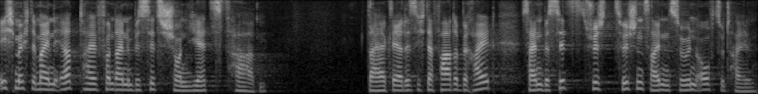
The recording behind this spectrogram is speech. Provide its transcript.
ich möchte meinen Erbteil von deinem Besitz schon jetzt haben. Da erklärte sich der Vater bereit, seinen Besitz zwischen seinen Söhnen aufzuteilen.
